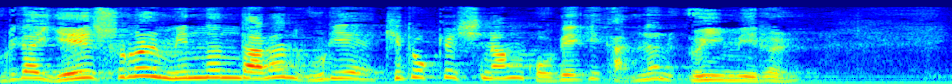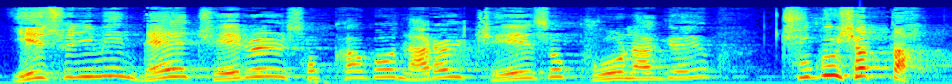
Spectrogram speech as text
우리가 예수를 믿는다는 우리의 기독교 신앙 고백이 갖는 의미를 예수님이 내 죄를 속하고 나를 죄에서 구원하기 위하여 죽으셨다.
